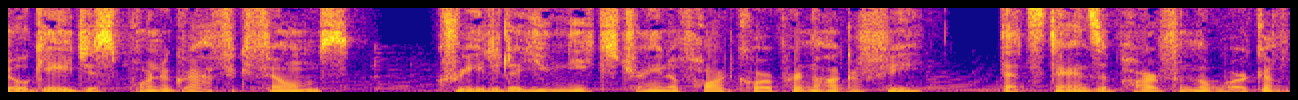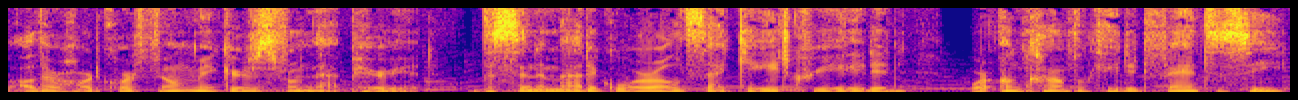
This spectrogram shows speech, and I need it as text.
Joe Gage's pornographic films created a unique strain of hardcore pornography that stands apart from the work of other hardcore filmmakers from that period. The cinematic worlds that Gage created were uncomplicated fantasy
